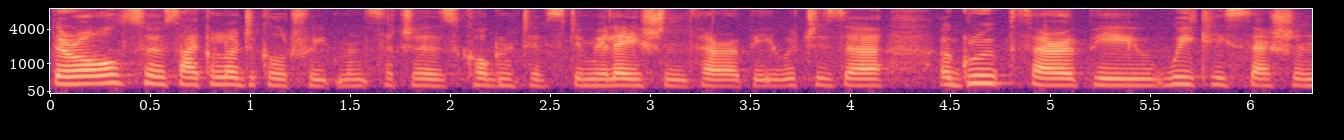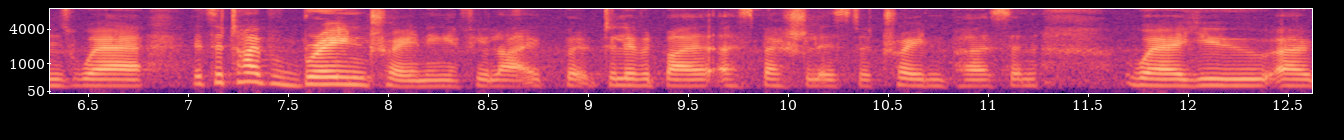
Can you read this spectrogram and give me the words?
There are also psychological treatments such as cognitive stimulation therapy, which is a, a, group therapy, weekly sessions where it's a type of brain training, if you like, but delivered by a specialist, a trained person, where you uh,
